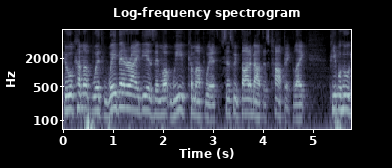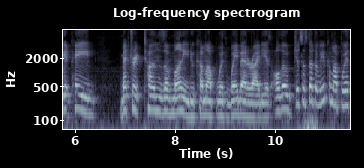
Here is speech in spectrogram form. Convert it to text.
who will come up with way better ideas than what we've come up with since we've thought about this topic. Like, people who will get paid metric tons of money to come up with way better ideas. Although, just the stuff that we've come up with,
